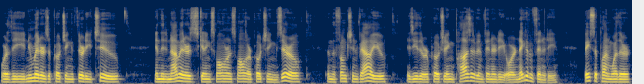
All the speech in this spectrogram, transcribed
where the numerator is approaching 32 and the denominator is getting smaller and smaller approaching 0, then the function value is either approaching positive infinity or negative infinity based upon whether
